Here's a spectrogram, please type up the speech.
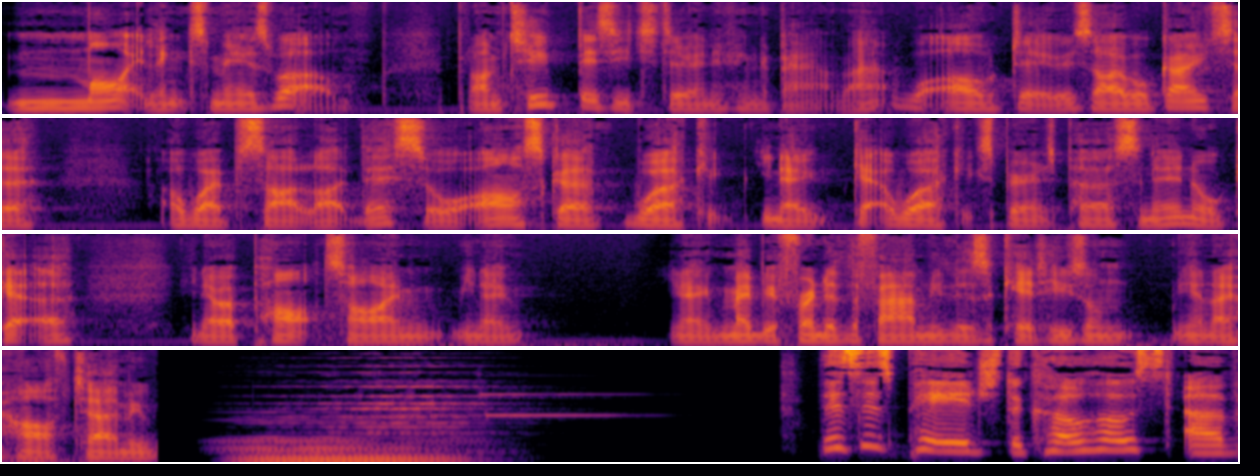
might link to me as well. But I'm too busy to do anything about that. What I'll do is I will go to a website like this or ask a work, you know, get a work experience person in or get a, you know, a part time, you know, you know, maybe a friend of the family. There's a kid who's on, you know, half term. This is Paige, the co-host of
